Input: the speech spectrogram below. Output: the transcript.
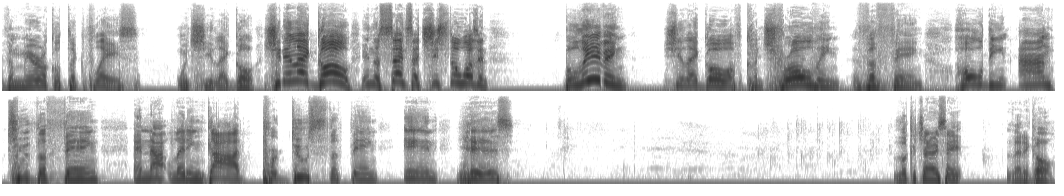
The miracle took place when she let go. She didn't let go in the sense that she still wasn't believing. She let go of controlling the thing, holding on to the thing, and not letting God produce the thing in His. Look at you and say, let it go.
